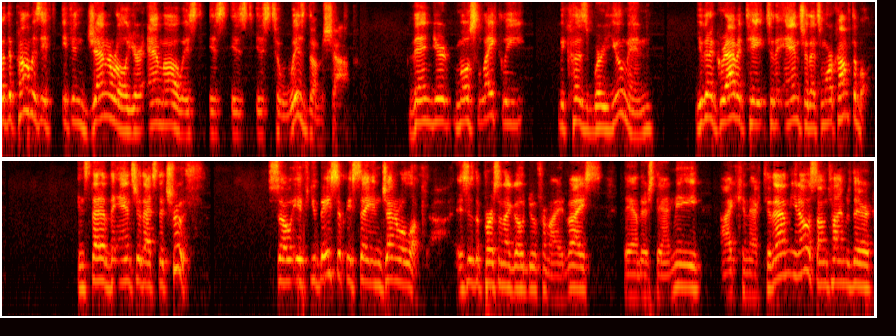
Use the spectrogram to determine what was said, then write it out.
but the problem is if if in general your MO is is is is to wisdom shop, then you're most likely because we're human, you're going to gravitate to the answer that's more comfortable instead of the answer that's the truth. So if you basically say in general, look, uh, this is the person I go to for my advice. They understand me. I connect to them. You know, sometimes they're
